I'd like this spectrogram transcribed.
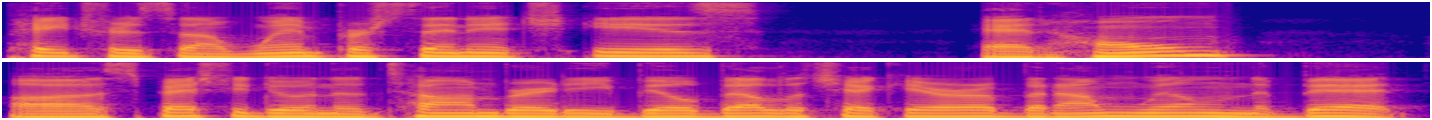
Patriots' uh, win percentage is at home, uh, especially during the Tom Brady, Bill Belichick era, but I'm willing to bet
